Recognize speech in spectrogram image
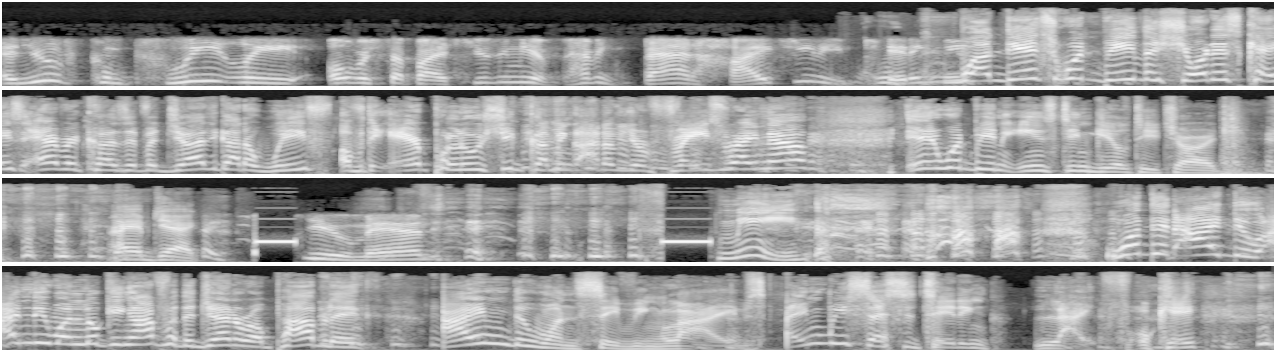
and you have completely overstepped by accusing me of having bad hygiene. Are you kidding me? Well, this would be the shortest case ever because if a judge got a whiff of the air pollution coming out of your face right now, it would be an instant guilty charge. I object. you, man. Me? what did I do? I'm the one looking out for the general public. I'm the one saving lives. I'm resuscitating life, okay? All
